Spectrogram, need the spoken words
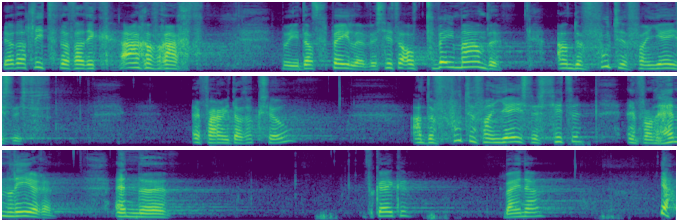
Ja, dat lied dat had ik aangevraagd. Wil je dat spelen? We zitten al twee maanden aan de voeten van Jezus. Ervaar je dat ook zo? Aan de voeten van Jezus zitten en van Hem leren. En uh, even kijken, bijna. Ja,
